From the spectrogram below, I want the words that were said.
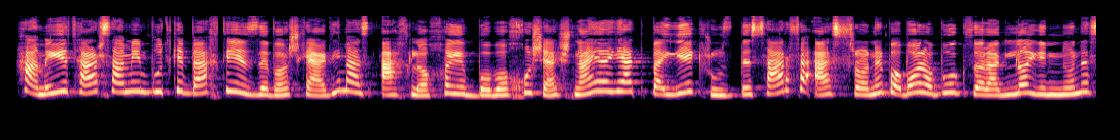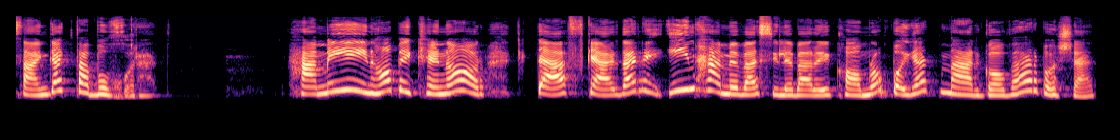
همه ترسم این بود که وقتی ازدواج کردیم از اخلاقهای بابا خوشش نیاید و یک روز به صرف اسرانه بابا را بگذارد لای نون سنگک و بخورد. همه اینها به کنار دفع کردن این همه وسیله برای کامران باید مرگاور باشد.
